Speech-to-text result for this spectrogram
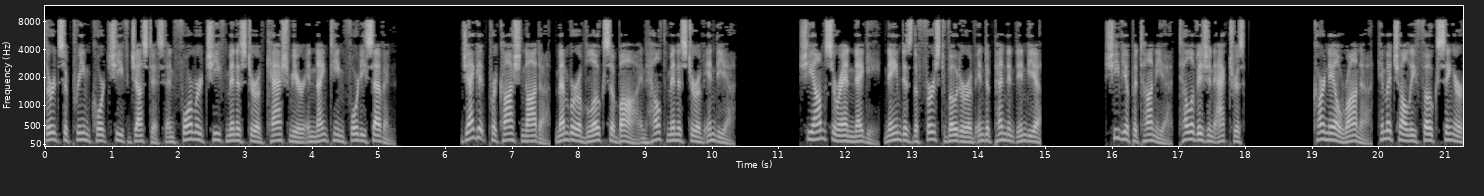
3rd Supreme Court Chief Justice and former Chief Minister of Kashmir in 1947 Jagat Prakash Nadda, member of Lok Sabha and Health Minister of India. Shyam Saran Negi, named as the first voter of independent India. Shivya Pathania, television actress. Karnail Rana, Himachali folk singer.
